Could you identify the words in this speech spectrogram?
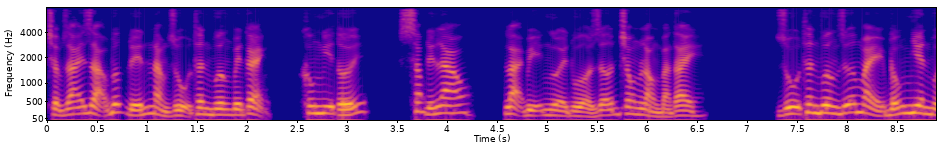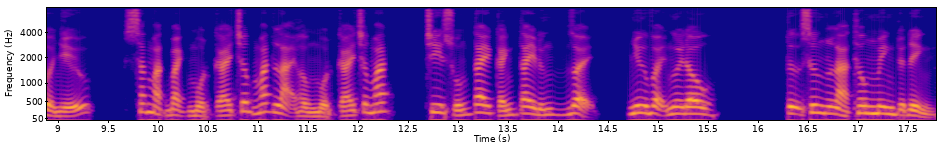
chậm rãi dạo bước đến nằm dụ thân vương bên cạnh, không nghĩ tới, sắp đến lão, lại bị người đùa giỡn trong lòng bàn tay. Dụ thân vương giữa mày bỗng nhiên vừa nhíu, sắc mặt bạch một cái chớp mắt lại hồng một cái chớp mắt, chi xuống tay cánh tay đứng dậy, như vậy ngươi đâu? Tự xưng là thông minh tuyệt đỉnh,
